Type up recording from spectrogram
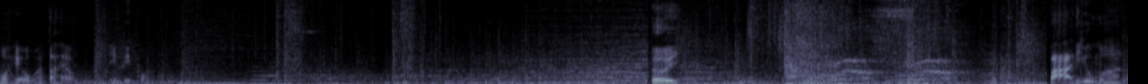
Morreu? What the hell? Nem vi como. Ai! Tá que pariu, mano.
